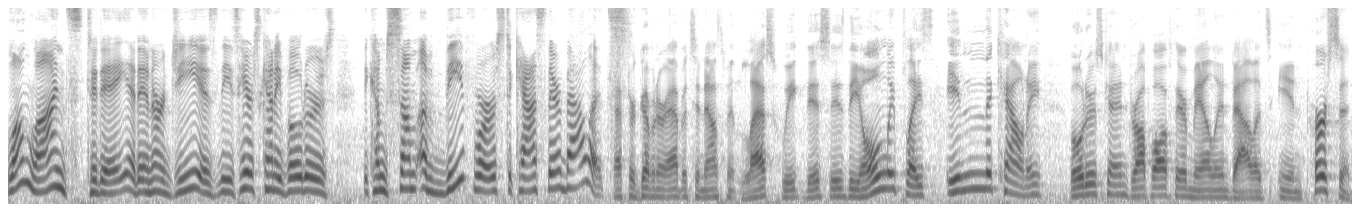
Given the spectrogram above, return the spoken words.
Long lines today at NRG as these Harris County voters become some of the first to cast their ballots. After Governor Abbott's announcement last week, this is the only place in the county voters can drop off their mail-in ballots in person.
